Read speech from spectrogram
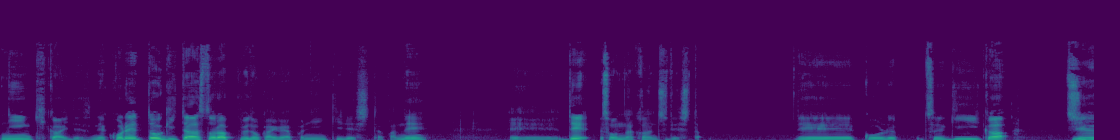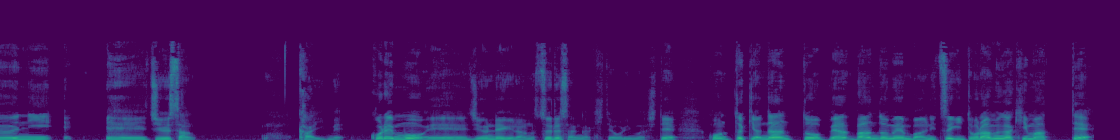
人気回ですね。これとギターストラップの回がやっぱ人気でしたかね、えー、でそんな感じでした。でこれ次が12え、13回目。これも、えー、準レギュラーの鶴さんが来ておりましてこの時はなんとバンドメンバーに次ドラムが決まって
